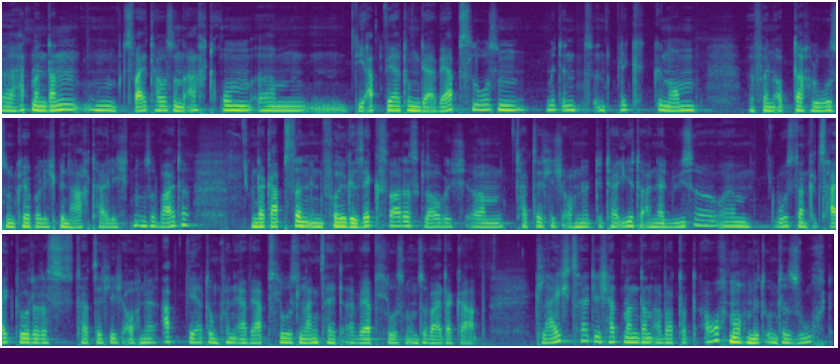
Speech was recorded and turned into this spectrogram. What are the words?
äh, hat man dann um 2008 rum ähm, die Abwertung der Erwerbslosen mit ins, ins Blick genommen, äh, von Obdachlosen, körperlich Benachteiligten und so weiter. Und da gab es dann in Folge 6 war das, glaube ich, ähm, tatsächlich auch eine detaillierte Analyse, ähm, wo es dann gezeigt wurde, dass es tatsächlich auch eine Abwertung von Erwerbslosen, Langzeiterwerbslosen und so weiter gab. Gleichzeitig hat man dann aber dort auch noch mit untersucht,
